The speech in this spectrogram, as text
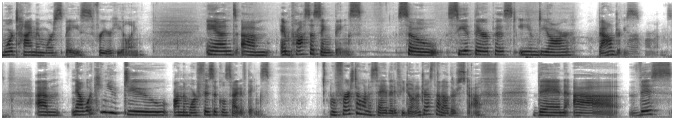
more time and more space for your healing. And um, and processing things. So see a therapist emdr boundaries. Um, now what can you do on the more physical side of things? Well first i want to say that if you don't address that other stuff then uh, this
